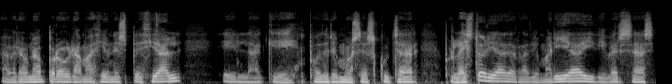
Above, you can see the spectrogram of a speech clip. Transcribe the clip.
habrá una programación especial en la que podremos escuchar por la historia de Radio María y diversas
